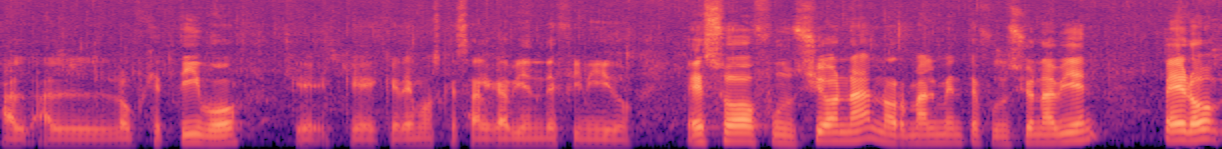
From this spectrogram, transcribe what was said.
al, objetivo que, queremos que salga bien definido. Eso funciona, normalmente funciona bien, pero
